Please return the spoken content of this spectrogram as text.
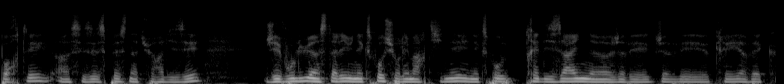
portaient à ces espèces naturalisées. J'ai voulu installer une expo sur les martinets, une expo très design j'avais j'avais créée avec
